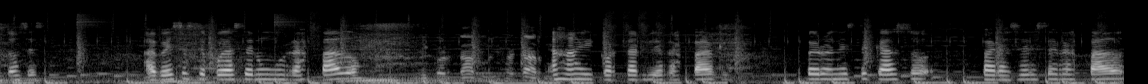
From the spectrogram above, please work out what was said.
Entonces, a veces se puede hacer un raspado. Y cortarlo y sacarlo. Ajá, y cortarlo y rasparlo. Pero en este caso, para hacer ese raspado,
